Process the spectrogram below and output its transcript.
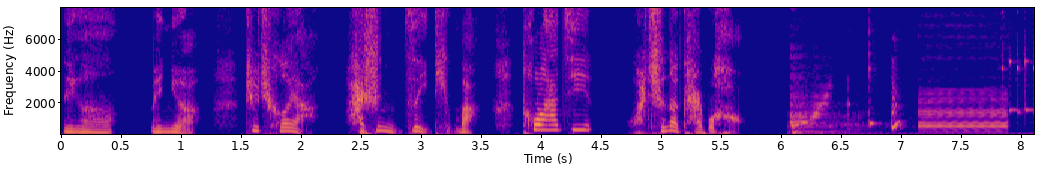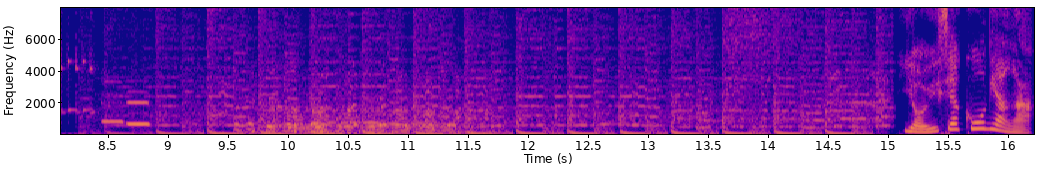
那个美女，这车呀还是你自己停吧，拖拉机我真的开不好。有一些姑娘啊，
